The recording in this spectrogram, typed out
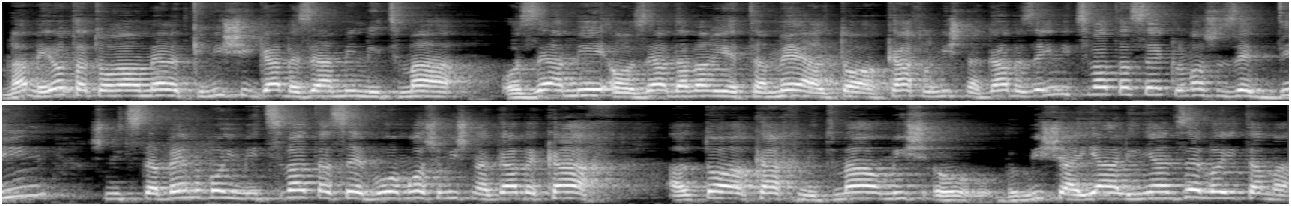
אמנם היות התורה אומרת כי מי שיגע בזה המין נטמע, או זה, המי, או זה הדבר יטמא על תואר כך למי שנגע בזה, היא מצוות עשה, כלומר שזה דין שנצטווינו בו עם מצוות עשה, והוא אמרו שמי שנגע בכך על תואר כך נטמע, ומי, ומי שהיה על עניין זה לא יטמע.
